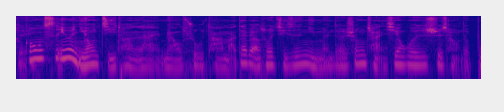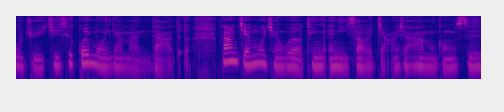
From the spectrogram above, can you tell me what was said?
哼，公司，因为你用集团来描述它嘛，代表说其实你们的生产线或是市场的布局，其实规模应该蛮大的。刚刚节目前我有听 Annie 稍微讲一下他们公司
